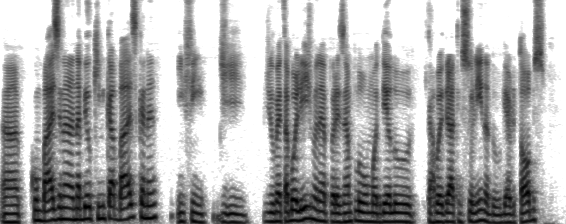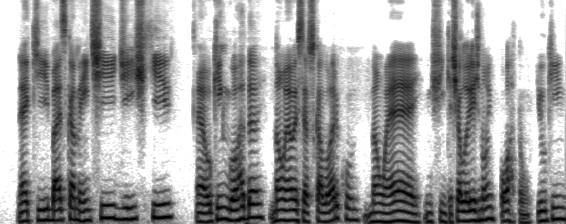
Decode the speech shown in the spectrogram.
uh, com base na, na, bioquímica básica, né, enfim, de, do metabolismo, né, por exemplo, o modelo carboidrato-insulina do Gary Taubes, né, que basicamente diz que é, o que engorda não é o excesso calórico, não é, enfim, que as calorias não importam, que o que,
